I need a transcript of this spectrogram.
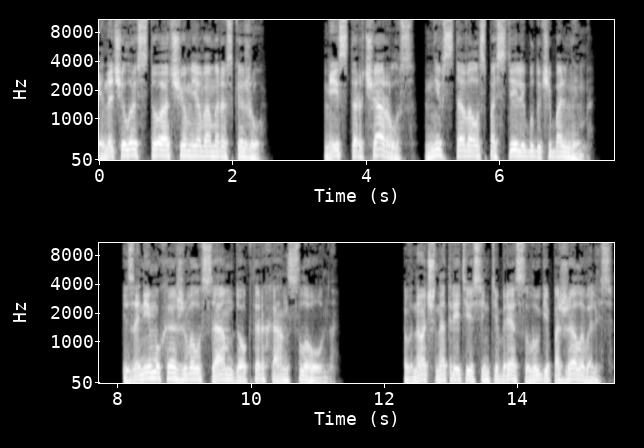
и началось то, о чем я вам и расскажу. Мистер Чарльз не вставал с постели, будучи больным, и за ним ухаживал сам доктор Хан Слоун. В ночь на 3 сентября слуги пожаловались,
